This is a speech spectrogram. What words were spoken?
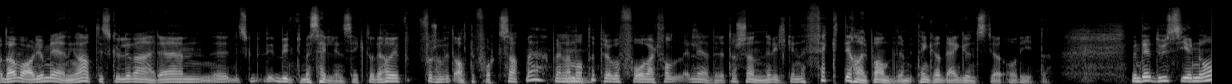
Og Da var det jo meninga at de skulle være de skulle, Vi begynte med selvinnsikt, og det har vi for så vidt alltid fortsatt med. på en eller annen måte. Prøve å få i hvert fall ledere til å skjønne hvilken effekt de har på andre. Jeg tenker at det er gunstig å, å vite. Men det du sier nå,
